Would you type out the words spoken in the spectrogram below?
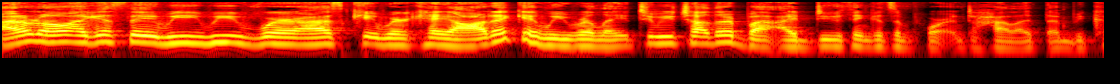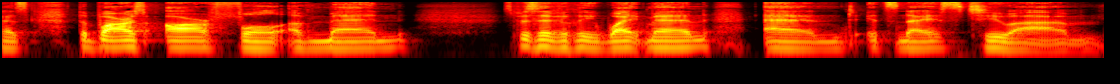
I don't know. I guess they we we were as we're chaotic and we relate to each other, but I do think it's important to highlight them because the bars are full of men, specifically white men, and it's nice to um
